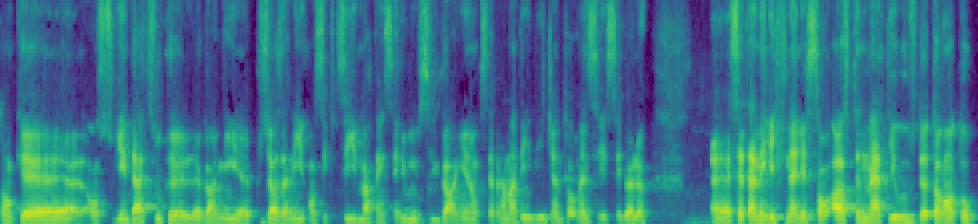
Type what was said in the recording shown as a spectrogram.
Donc, euh, on se souvient d'Atsu que le gagné plusieurs années consécutives. Martin Saint-Louis aussi le gagnait. Donc, c'était vraiment des, gentlemen, ces, ces gars-là. cette année, les finalistes sont Austin Matthews de Toronto,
